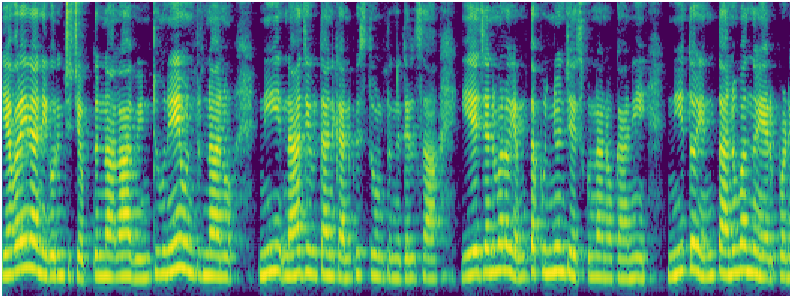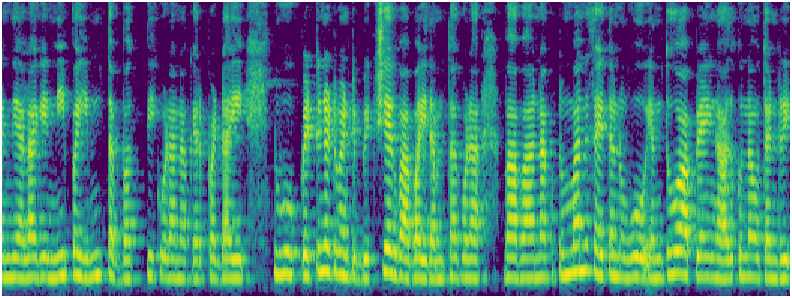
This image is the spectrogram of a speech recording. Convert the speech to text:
ఎవరైనా నీ గురించి చెప్తున్నాలా వింటూనే ఉంటున్నాను. నీ నా జీవితానికి అనిపిస్తూ ఉంటుంది తెలుసా? ఏ జన్మలో ఎంత పుణ్యం చేసుకున్నానో కానీ నీతో ఎంత అనుబంధం ఏర్పడింది అలాగే నీపై ఇంత భక్తి కూడా నాకు ఏర్పడ్డాయి. నువ్వు పెట్టినటువంటి భిక్షే బాబా ఇదంతా కూడా. బాబా నా కుటుంబాన్ని సైతం నువ్వు ఎంతో ఆప్యాయంగా ఆదుకున్నావు తండ్రి.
